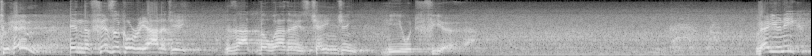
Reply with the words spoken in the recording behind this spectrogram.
to him in the physical reality that the weather is changing, he would fear. Very unique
